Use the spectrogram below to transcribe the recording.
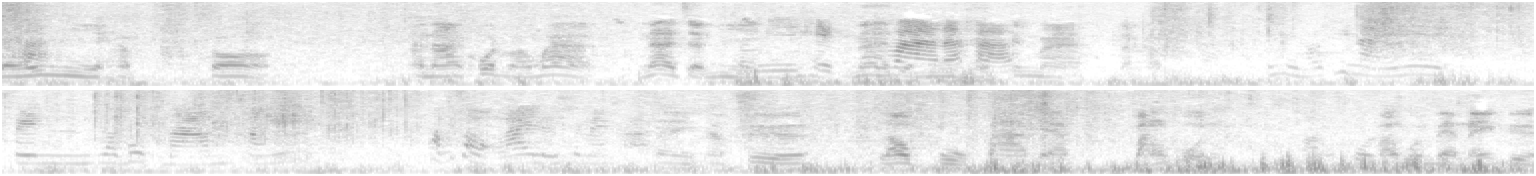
ยังไม่ค่ะมีครับ ก็อนาคตหวังว่าน่าจะมีจะมีเห็ดน่าขึ้นจะมามีนะเห็ดคะ ขึ้นมานะครับเห็นว่าที่ไหนนี่เป็นระบบน้ำทั้งทั้งสองไร่เลยใช่ไหมคะใช่ครับคือเราปลูกป่าแบบฝังผลสองคนฝังผลแบบไหนคือ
